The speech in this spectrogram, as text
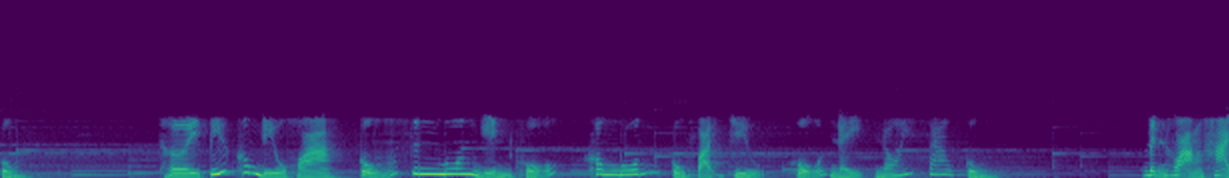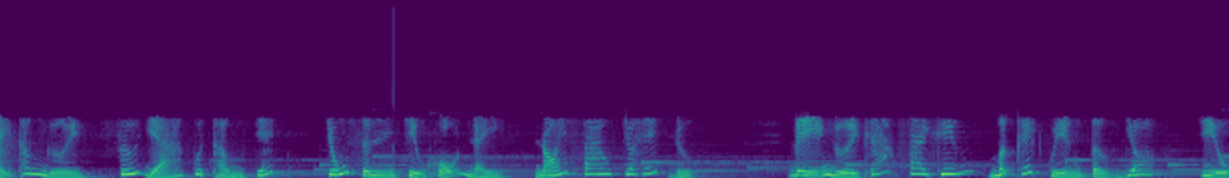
cùng. Thời tiết không điều hòa cũng xin muôn nghìn khổ, không muốn cũng phải chịu khổ này nói sao cùng. Bệnh hoạn hại thân người, sứ giả của thần chết, chúng sinh chịu khổ này nói sao cho hết được. Bị người khác sai khiến, mất hết quyền tự do, chịu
